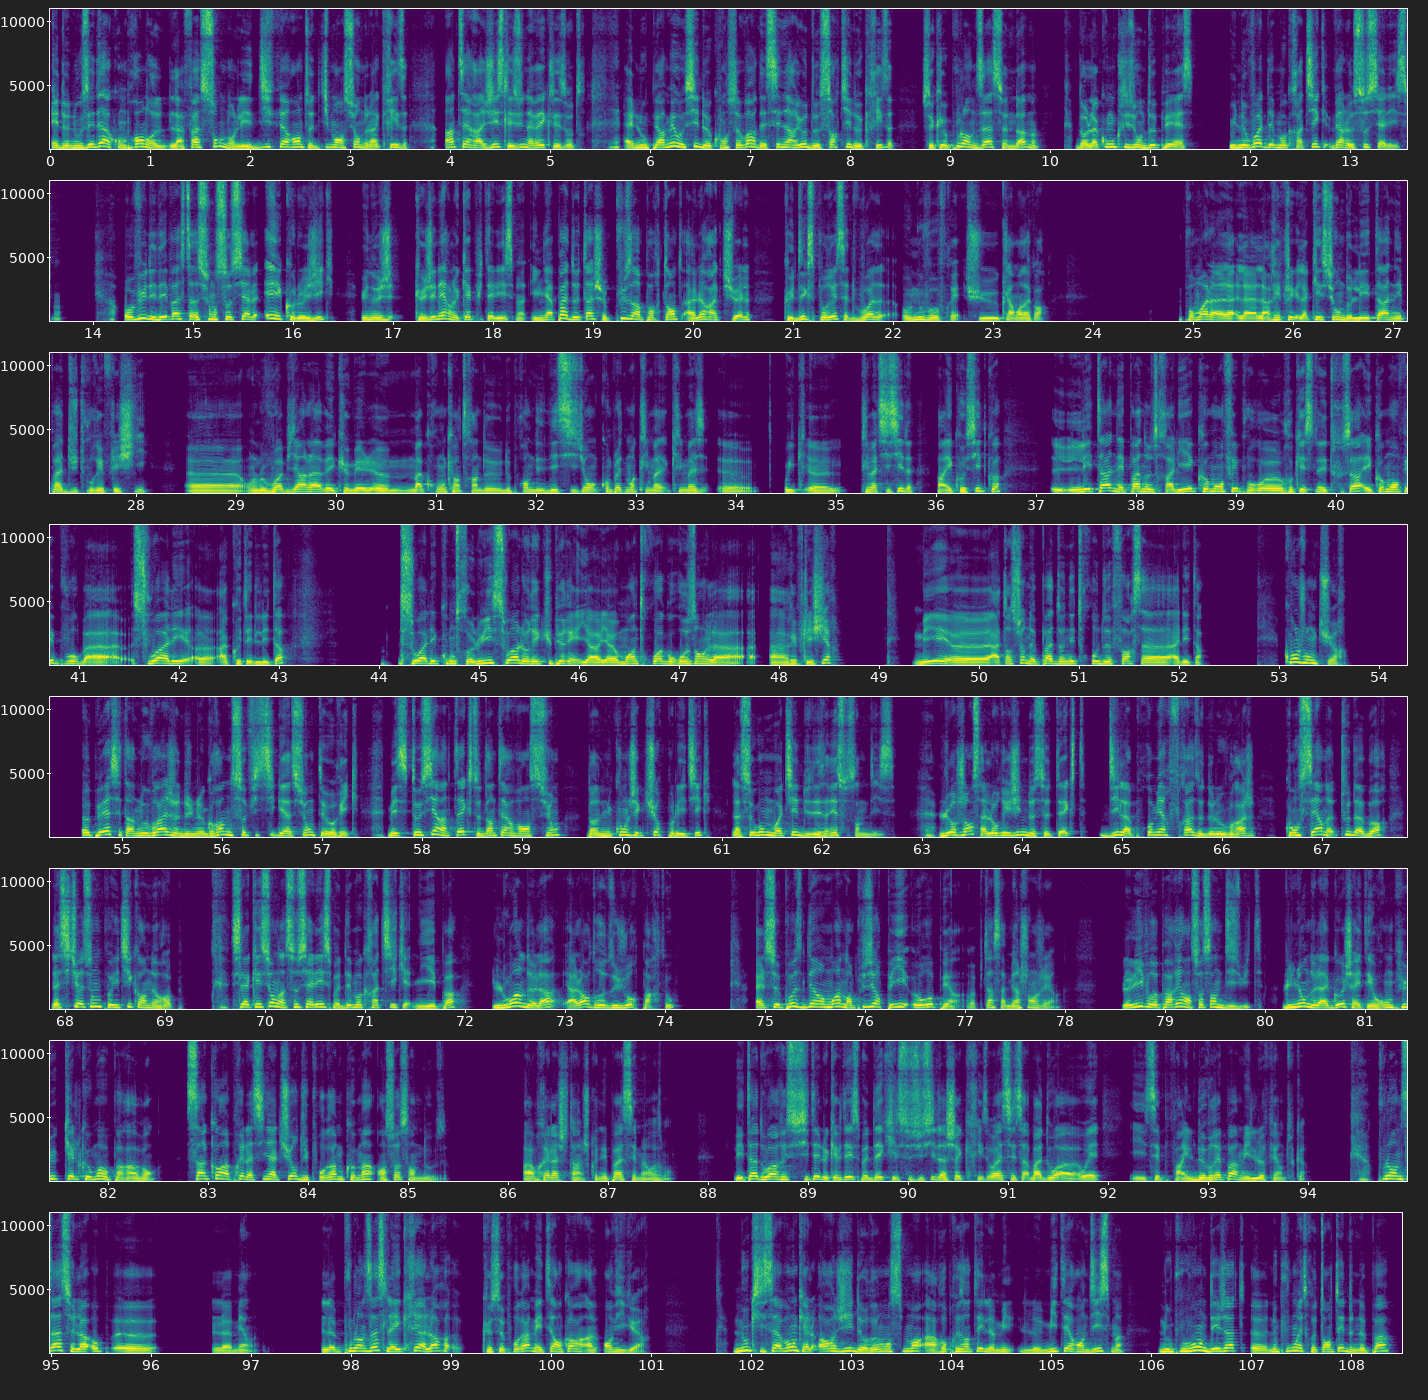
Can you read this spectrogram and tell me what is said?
est de nous aider à comprendre la façon dont les différentes dimensions de la crise interagissent les unes avec les autres. Elle nous permet aussi de concevoir des scénarios de sortie de crise, ce que Poulanzas se nomme, dans la conclusion d'EPS, une voie démocratique vers le socialisme. Au vu des dévastations sociales et écologiques que génère le capitalisme, il n'y a pas de tâche plus importante à l'heure actuelle que d'explorer cette voie au nouveau frais. Je suis clairement d'accord. Pour moi, la, question de l'État n'est pas du tout réfléchie. Euh, on le voit bien là avec euh, Macron qui est en train de, prendre des décisions complètement euh, climaticides, enfin écocides quoi. L'État n'est pas notre allié. Comment on fait pour euh, re-questionner tout ça et comment on fait pour bah, soit aller euh, à côté de l'État, soit aller contre lui, soit le récupérer? Il y a, au moins trois gros angles à, réfléchir. Mais euh, attention ne pas donner trop de force à, à l'État. Conjoncture. EPS est un ouvrage d'une grande sophistication théorique, mais c'est aussi un texte d'intervention dans une conjecture politique, la seconde moitié des années 70. L'urgence à l'origine de ce texte, dit la première phrase de l'ouvrage, concerne tout d'abord la situation politique en Europe. Si la question d'un socialisme démocratique n'y est pas, loin de là, à l'ordre du jour partout, elle se pose néanmoins dans plusieurs pays européens. Bah, putain, ça a bien changé. hein. Le livre paraît en 78. L'union de la gauche a été rompue quelques mois auparavant, cinq ans après la signature du programme commun en 72. Après là, je connais pas assez malheureusement. L'État doit ressusciter le capitalisme dès qu'il se suicide à chaque crise. Ouais, c'est ça. Bah, doit, ouais. Enfin, il devrait pas, mais il le fait en tout cas. Poulanza, cela, op- euh, le, Poulanzas l'a écrit alors que ce programme était encore en, vigueur. Nous qui savons quelle orgie de renoncement a représenté le, mi- le mitterrandisme, nous pouvons déjà, euh, nous pouvons être tentés de ne pas,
